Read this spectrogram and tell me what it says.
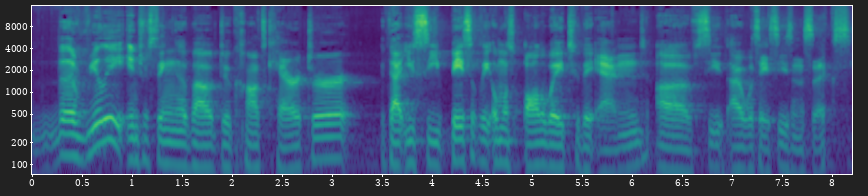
the really interesting about Dukat's character that you see basically almost all the way to the end of se- I would say season six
